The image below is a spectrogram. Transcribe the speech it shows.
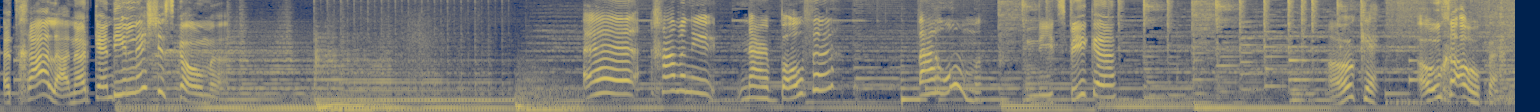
het gala naar Candylicious komen. Eh, gaan we nu naar boven? Waarom? Niet spieken. Oké, ogen open.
